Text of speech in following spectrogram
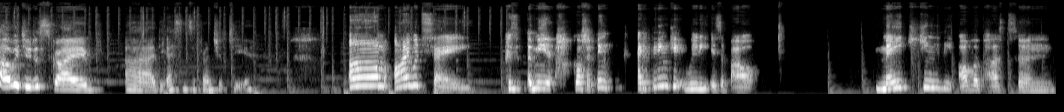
how would you describe uh, the essence of friendship to you? Um, I would say because I mean, gosh, I think I think it really is about making the other person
